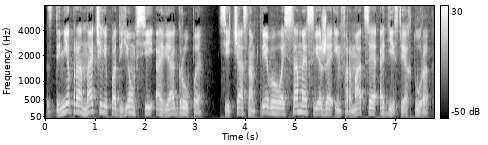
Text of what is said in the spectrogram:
С Днепра начали подъем всей авиагруппы. Сейчас нам требовалась самая свежая информация о действиях турок.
